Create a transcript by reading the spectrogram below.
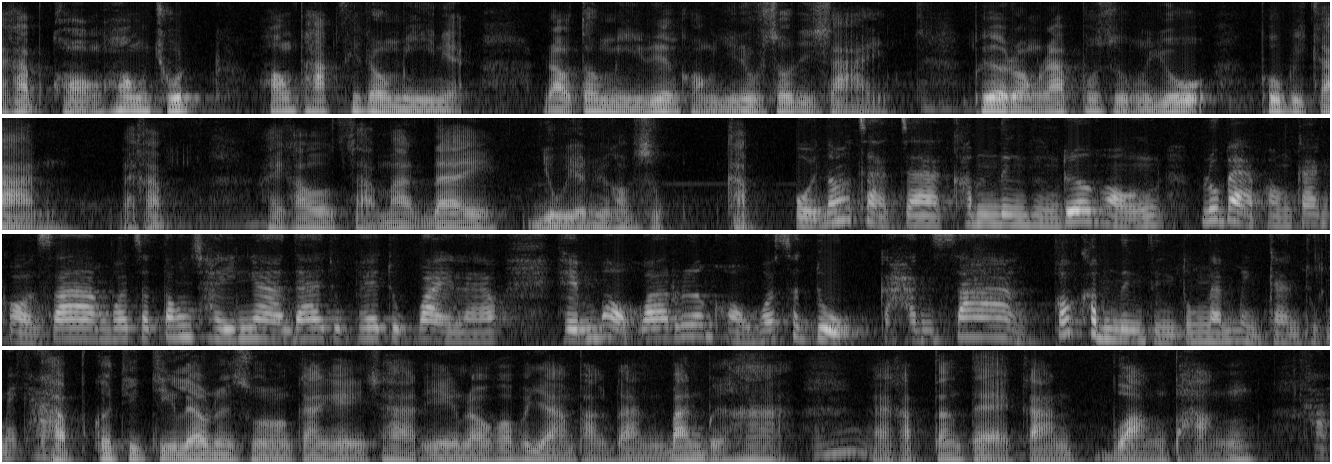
ะครับของห้องชุดห้องพักที่เรามีเนี่ยเราต้องมีเรื่องของ universal design เพื่อรองรับผู้สูงอายุผู้พิการนะครับให้เขาสามารถได้อยู่อย่างมีความสุข ครับโอ้นอกจากจะคำนึงถึงเรื่องของรูปแบบของการก่อสร้างว่าจะต้องใช้งานได้ทุกเพศทุกวัยแล้ว เห็นบอกว่าเรื่องของวัสดุการสร้างก็คำนึงถึงตรงนั้นเหมือนกันถูกไหมคะครับก็จริงๆ แล้วในส่วนของการแข่งชาติเองเราก็พยายามผลักดันบ้านเบอร์ห้านะครับตั้งแต่การวางผังค่ะ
